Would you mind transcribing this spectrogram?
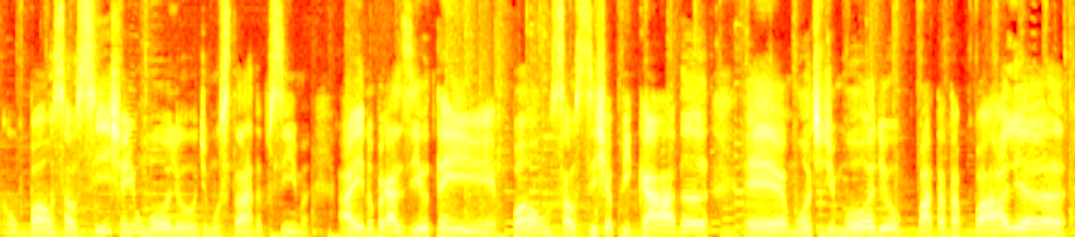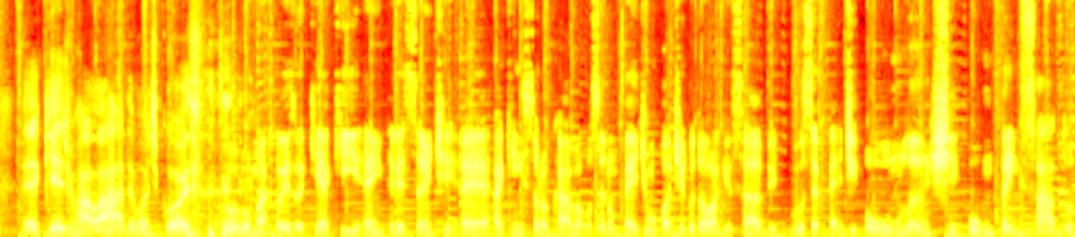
com pão, salsicha e um molho de mostarda por cima. Aí no Brasil tem é, pão, salsicha picada, é, um monte de molho, batata palha, é, queijo ralado, um monte de coisa. Uma coisa que aqui é interessante é aqui em Sorocaba você não pede um hot dog, sabe? Você pede ou um lanche ou um prensado.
